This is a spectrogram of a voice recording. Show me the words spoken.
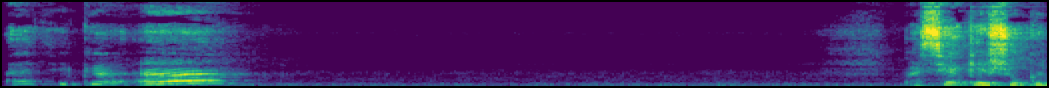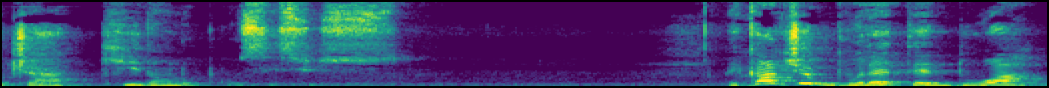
Elle dit que, hein? Parce qu'il y a quelque chose que tu as acquis dans le processus. Mais quand tu brûlais tes doigts,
